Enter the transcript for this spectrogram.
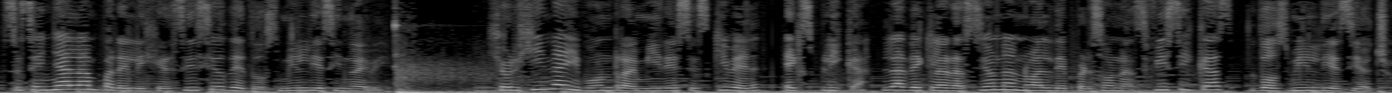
se señalan para el ejercicio de 2019. Georgina Ivonne Ramírez Esquivel explica la Declaración Anual de Personas Físicas 2018.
